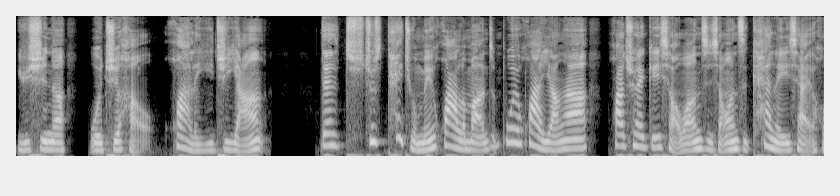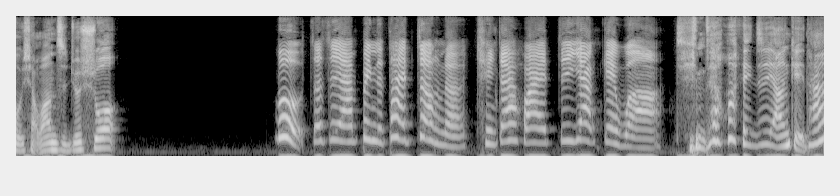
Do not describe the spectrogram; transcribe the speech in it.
于是呢，我只好画了一只羊。但就是太久没画了嘛，这不会画羊啊！画出来给小王子，小王子看了一下以后，小王子就说：“不，这只羊病得太重了，请再画一只羊给我。”请再画一只羊给他。他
